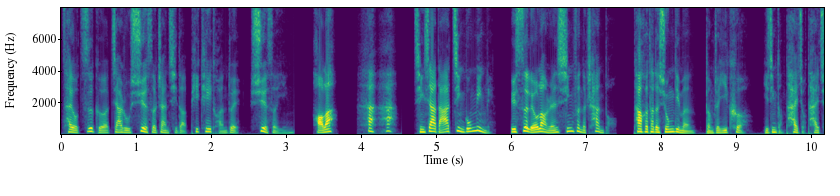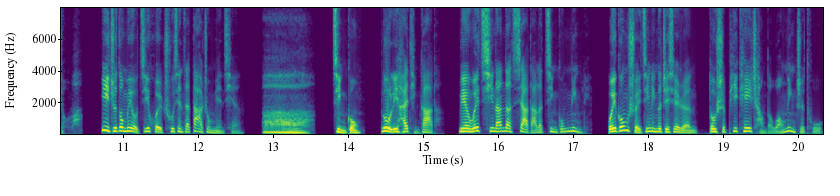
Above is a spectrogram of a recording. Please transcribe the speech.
才有资格加入血色战旗的 PK 团队血色营。好了，哈哈，请下达进攻命令。雨丝流浪人兴奋的颤抖，他和他的兄弟们等这一刻已经等太久太久了。一直都没有机会出现在大众面前啊！进攻！陆离还挺尬的，勉为其难的下达了进攻命令。围攻水精灵的这些人都是 PK 场的亡命之徒，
